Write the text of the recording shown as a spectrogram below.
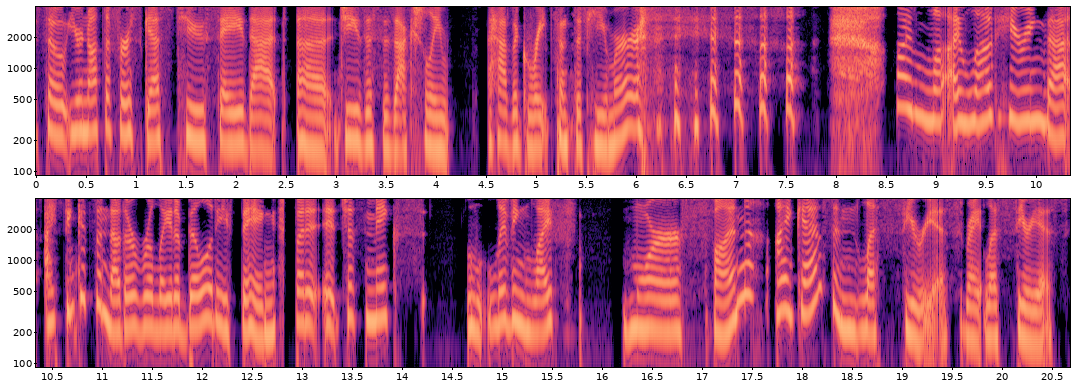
So you're not the first guest to say that uh, Jesus is actually has a great sense of humor. I love I love hearing that. I think it's another relatability thing, but it, it just makes living life more fun, I guess, and less serious, right? Less serious.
